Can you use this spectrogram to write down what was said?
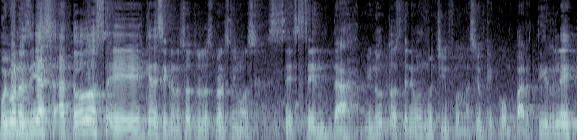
muy buenos días a todos. Eh, quédese con nosotros los próximos 60 minutos. Tenemos mucha información que compartirle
